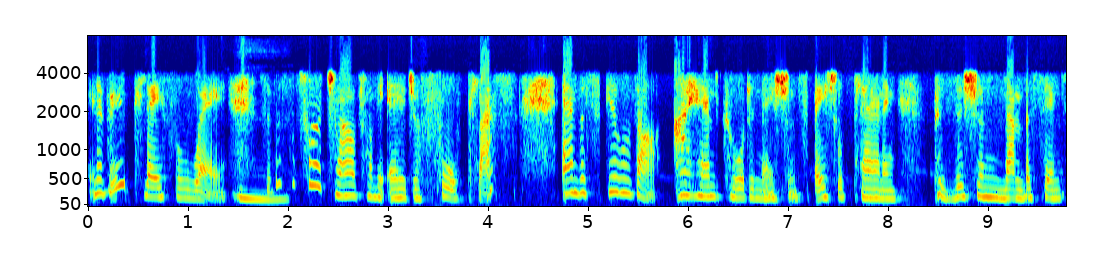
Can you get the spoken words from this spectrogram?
in a very playful way. Mm. So this is for a child from the age of four plus. And the skills are eye-hand coordination, spatial planning, position, number sense,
